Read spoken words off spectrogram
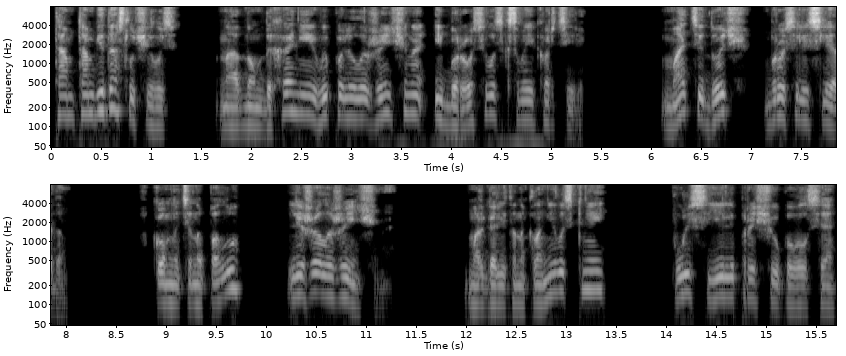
Там, там беда случилась». На одном дыхании выпалила женщина и бросилась к своей квартире. Мать и дочь бросились следом. В комнате на полу лежала женщина. Маргарита наклонилась к ней, пульс еле прощупывался.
